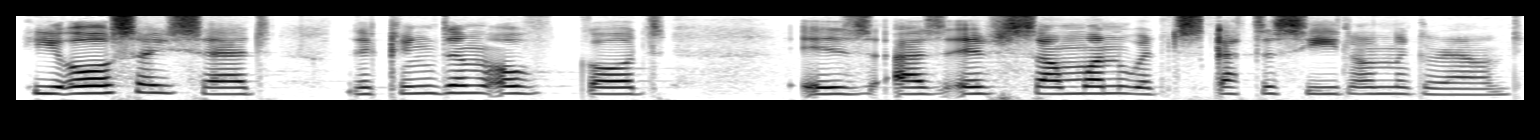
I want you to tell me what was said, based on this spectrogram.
He also said, The kingdom of God is as if someone would scatter seed on the ground,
